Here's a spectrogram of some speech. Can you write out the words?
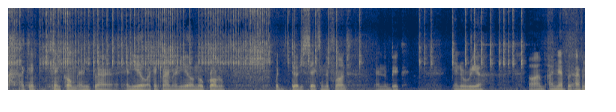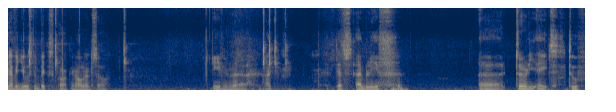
I can can come any climb any hill. I can climb any hill no problem. With 36 in the front and the big in the rear. Um, I never I've never used the biggest cock in Holland so even uh, I that's I believe uh, 38 tooth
